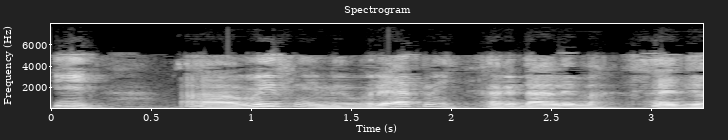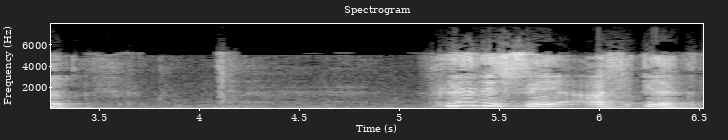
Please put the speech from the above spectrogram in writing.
И а, вы с ними вряд ли когда-либо сойдетесь. Следующий аспект,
